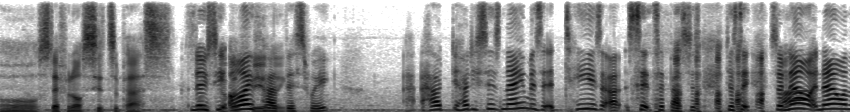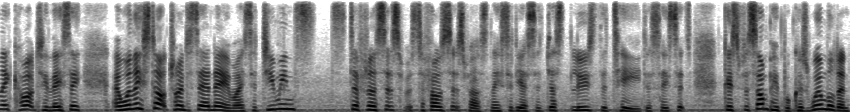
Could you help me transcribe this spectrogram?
oh, Stefanos Tsitsipas." It's No, see, I've feeling. had this week. How, how do you say his name? Is it a T? Is it a Tsitsipas? just, just say, so now, now when they come up to you, they say, and when they start trying to say a name, I said, "Do you mean S- Stefanos Tsitsipas?" Stefanos Tsitsipas? And they said, "Yes." Just lose the T. Just say Sits. Because for some people, because Wimbledon,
